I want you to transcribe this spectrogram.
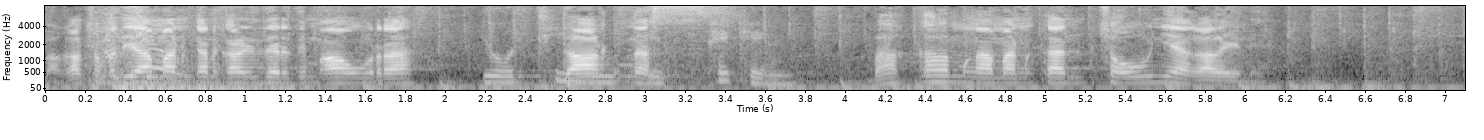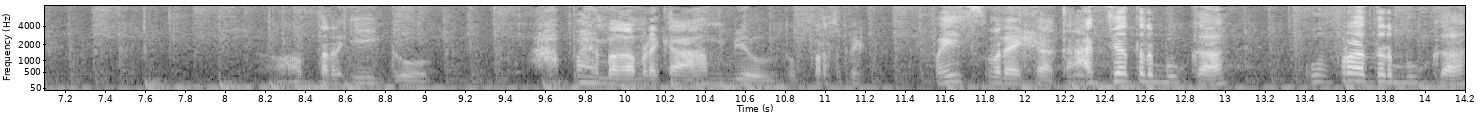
Bakal coba diamankan kali ini dari tim Aura. Your team Darkness. is picking. Bakal mengamankan Chow-nya kali ini. Alter Ego. Apa yang bakal mereka ambil untuk first pick face mereka? Kaja terbuka, Kufra terbuka.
